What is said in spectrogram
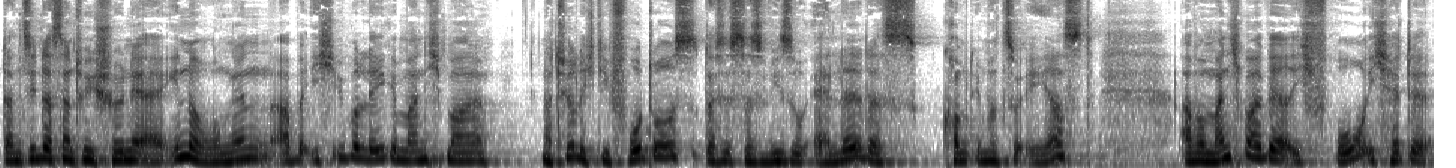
dann sind das natürlich schöne Erinnerungen, aber ich überlege manchmal, Natürlich die Fotos, das ist das Visuelle, das kommt immer zuerst. Aber manchmal wäre ich froh, ich hätte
